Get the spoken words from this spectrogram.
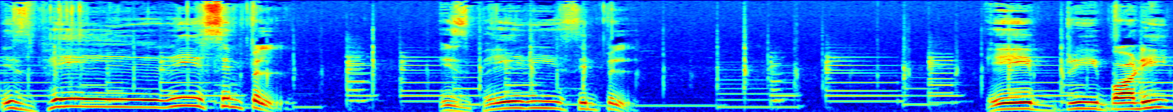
is very simple, is very simple Everybody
